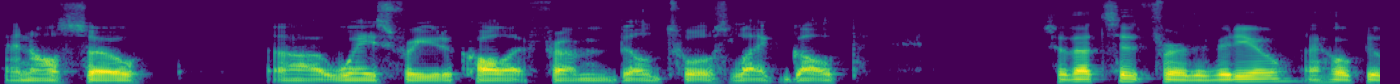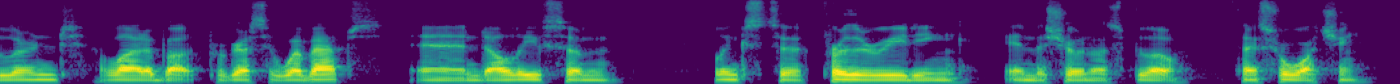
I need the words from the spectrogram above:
and also uh, ways for you to call it from build tools like Gulp. So that's it for the video. I hope you learned a lot about progressive web apps and I'll leave some links to further reading in the show notes below. Thanks for watching.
